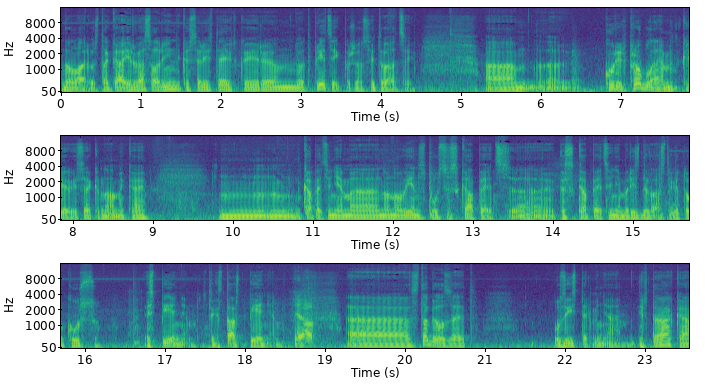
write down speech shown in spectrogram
dolāros. Tā kā ir vesela rinda, kas arī teiktu, ka ir ļoti priecīgi par šo situāciju. Kur ir problēma Krievijas ekonomikai? Mm, kāpēc viņiem no, no vienas puses, kāpēc, kas, kāpēc viņiem ir izdevās to kursu? Es pieņemu, tagad stāstu pieņemu. Jā stabilizēt uz īstermiņā, ir tā, ka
